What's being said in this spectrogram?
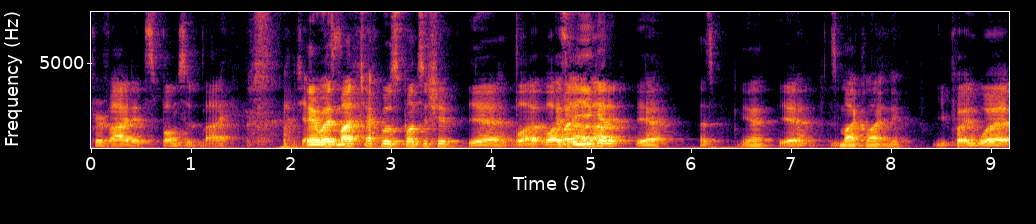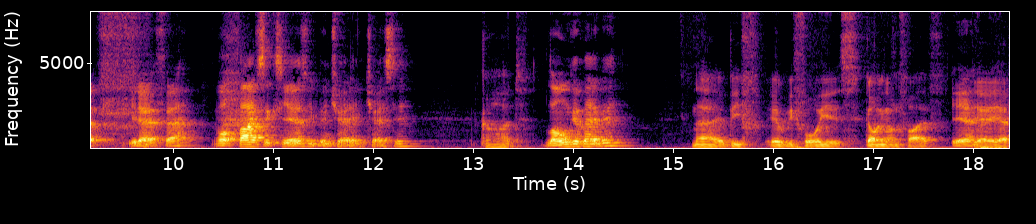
provided, sponsored by. by Jack Yeah, where's my Jack Wills sponsorship? Yeah, what, what is Why that do you about? get it? Yeah, That's yeah, yeah. it's my client Nick. You put in work, you know. For what five, six years you've been training, Tracy? God, Longer, maybe. no, it'll be it'll be four years, going on five. Yeah. yeah, yeah.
